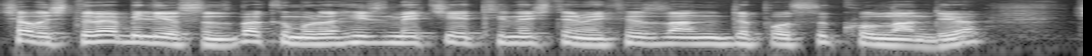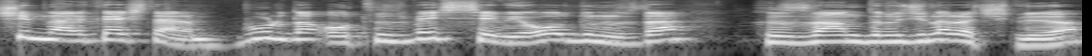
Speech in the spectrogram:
çalıştırabiliyorsunuz. Bakın burada hizmetçi etkinleştirmek hızlandırıcı deposu kullan diyor. Şimdi arkadaşlar burada 35 seviye olduğunuzda hızlandırıcılar açılıyor.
